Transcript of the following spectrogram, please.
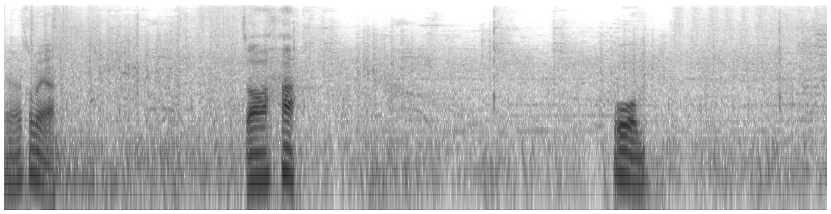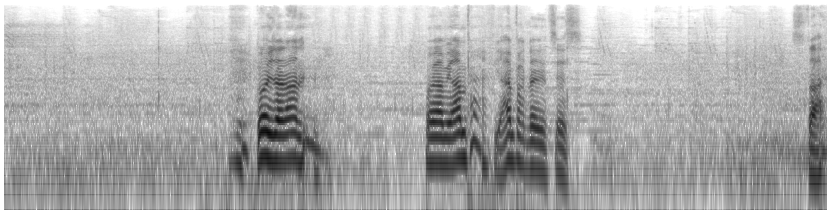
Ja, komm her. So, ha. Boom. Guck ich dann an. Wie einfach, wie einfach das jetzt ist. Start.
